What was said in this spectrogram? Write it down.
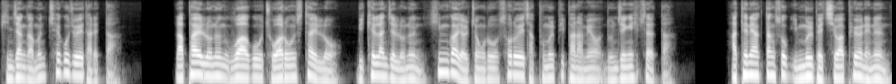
긴장감은 최고조에 달했다. 라파엘로는 우아하고 조화로운 스타일로 미켈란젤로는 힘과 열정으로 서로의 작품을 비판하며 논쟁에 휩싸였다. 아테네 학당 속 인물 배치와 표현에는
